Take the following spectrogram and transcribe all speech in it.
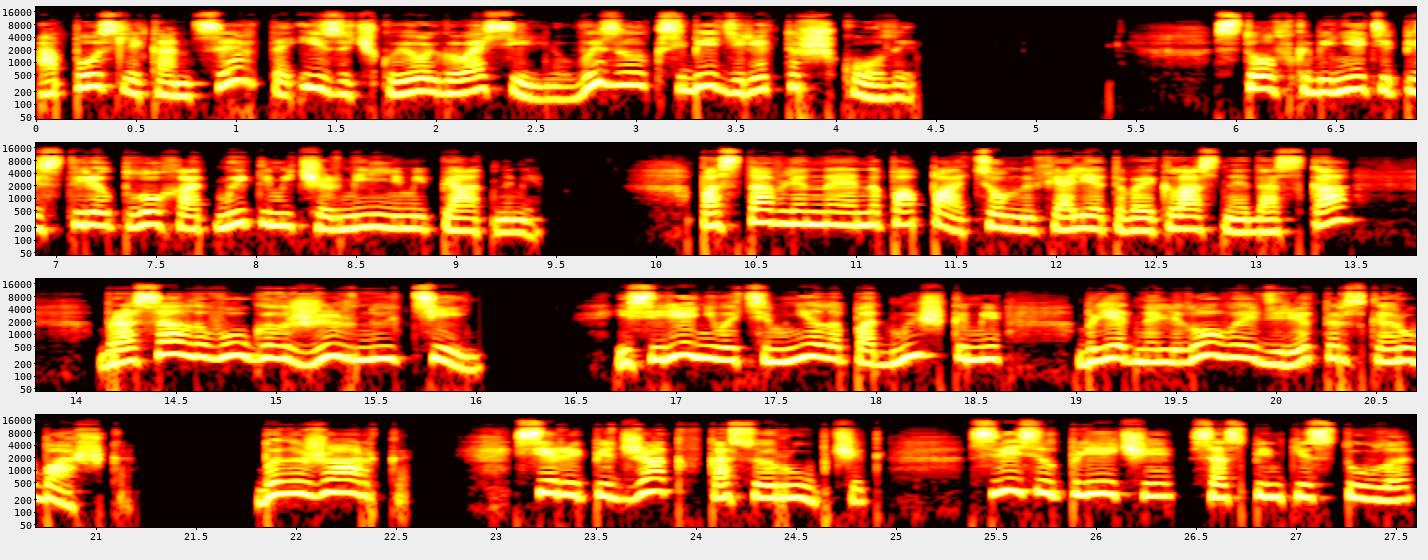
А после концерта Изочку и Ольгу Васильевну вызвал к себе директор школы. Стол в кабинете пестрел плохо отмытыми чернильными пятнами. Поставленная на попа темно-фиолетовая классная доска бросала в угол жирную тень, и сиренево темнела под мышками бледно-лиловая директорская рубашка. Было жарко, Серый пиджак в косой рубчик свесил плечи со спинки стула,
